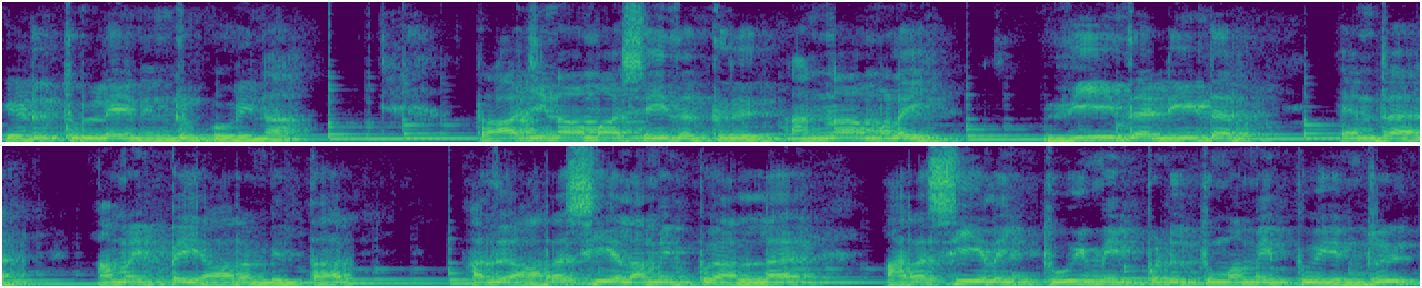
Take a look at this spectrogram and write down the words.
எடுத்துள்ளேன் என்று கூறினார். ராஜினாமா செய்த திரு அண்ணாமலை வீத லீடர் என்ற அமைப்பை ஆரம்பித்தார். அது அரசியல் அமைப்பு அல்ல அரசியலை தூய்மைப்படுத்தும் அமைப்பு என்று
